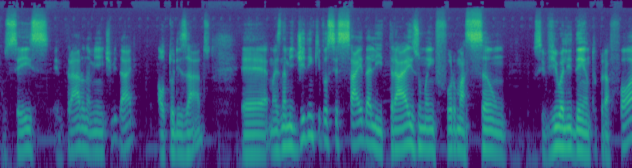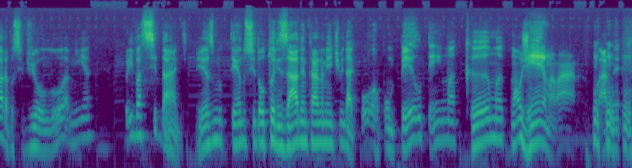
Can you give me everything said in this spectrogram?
Vocês entraram na minha intimidade, autorizados, é, mas na medida em que você sai dali e traz uma informação você viu ali dentro para fora, você violou a minha privacidade, mesmo tendo sido autorizado a entrar na minha intimidade. Porra, o Pompeu tem uma cama com algema lá. Claro, né?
